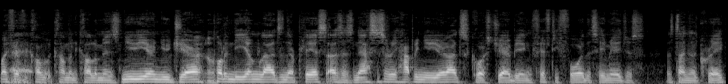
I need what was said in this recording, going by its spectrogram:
My favourite comment, comment column is New Year, New Ger, know. putting the young lads in their place as is necessary. Happy New Year, lads. Of course, Ger being 54, the same age as, as Daniel Craig.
